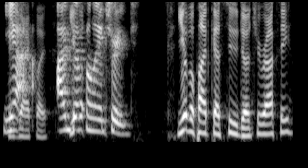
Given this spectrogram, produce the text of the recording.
yeah Exactly. i'm You- definitely intrigued You have a podcast too, don't you, Roxy?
